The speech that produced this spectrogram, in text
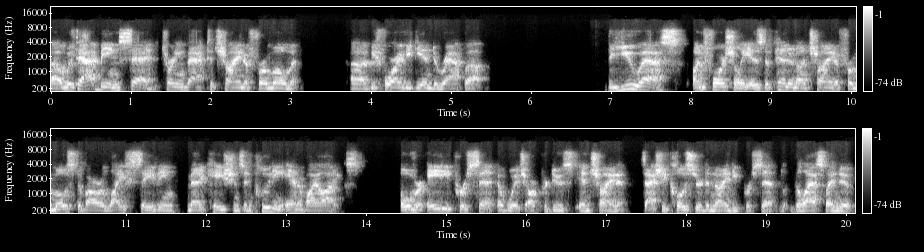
uh, with that being said, turning back to China for a moment uh, before I begin to wrap up. The US, unfortunately, is dependent on China for most of our life saving medications, including antibiotics over 80% of which are produced in China. It's actually closer to 90%, the last I knew.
